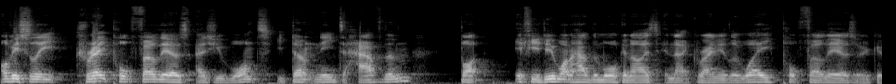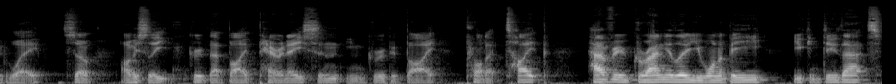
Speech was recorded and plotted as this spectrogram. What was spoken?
obviously, create portfolios as you want. You don't need to have them, but if you do want to have them organized in that granular way, portfolios are a good way. So obviously, group that by parent you can group it by product type. However granular you want to be, you can do that.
